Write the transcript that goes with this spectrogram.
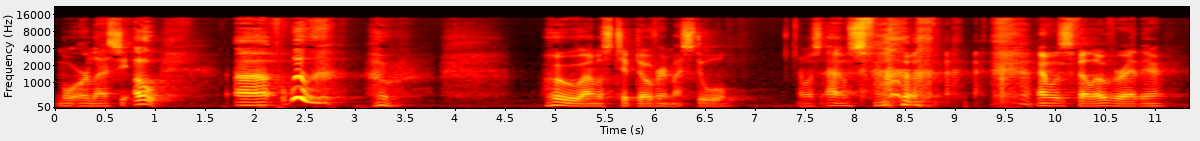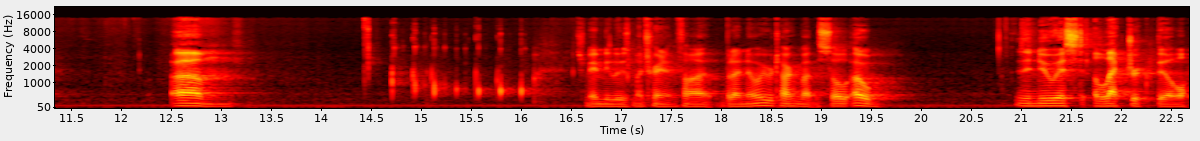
More or less. Oh, uh, woo! Oh. Oh, I almost tipped over in my stool. I almost, I almost, fell, I almost fell over right there. Um, which made me lose my train of thought. But I know we were talking about the solar. Oh, the newest electric bill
